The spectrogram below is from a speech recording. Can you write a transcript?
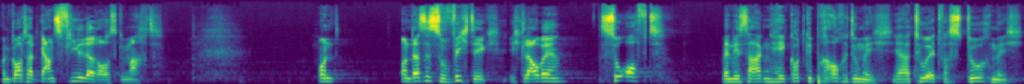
und Gott hat ganz viel daraus gemacht. Und, und das ist so wichtig. Ich glaube, so oft, wenn wir sagen, hey Gott, gebrauche du mich, ja, tu etwas durch mich,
